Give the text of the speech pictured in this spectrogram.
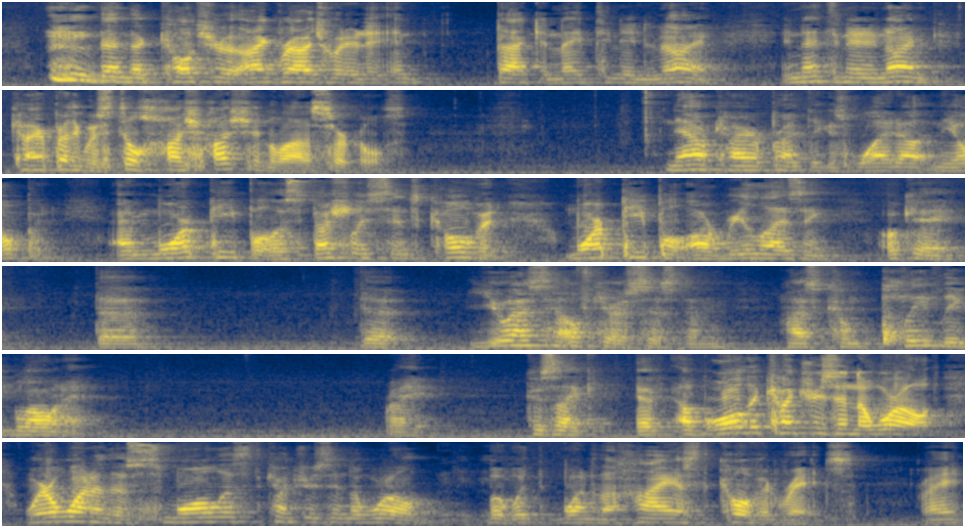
than the culture I graduated in back in 1989. In 1989, chiropractic was still hush hush in a lot of circles. Now chiropractic is wide out in the open. And more people, especially since COVID, more people are realizing, okay, the, the U.S. healthcare system has completely blown it. Right? Because, like, if, of all the countries in the world, we're one of the smallest countries in the world, but with one of the highest COVID rates. Right?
